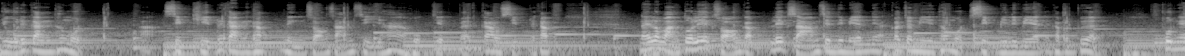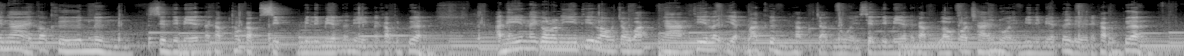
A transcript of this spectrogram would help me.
อยู่ด้วยกันทั้งหมด 10 ขีดด้วยกันนะครับ 1 2 3 4 5 6 7 8 9 10 นะครับ ในระหว่างตัวเลข 2 กับเลข3เซนติเมตรเนี่ยก็จะมีทั้งหมด 10มิลลิเมตรนะครับเพื่อนๆ พูดง่ายๆก็คือ1เซนติเมตรนะครับเท่ากับ 10มิลลิเมตรนั่นเองนะครับเพื่อนๆ อันนี้ในกรณีที่เราจะวัดงานที่ละเอียดมากขึ้นครับจากหน่วยเซนติเมตรนะครับเราก็ใช้หน่วยมิลลิเมตรได้เลยนะครับเพื่อนๆ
